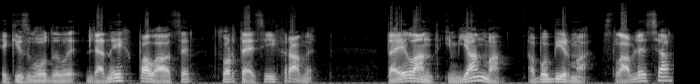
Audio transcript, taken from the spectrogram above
які зводили для них палаци, фортеці і храми. Таїланд і М'янма або Бірма славляться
